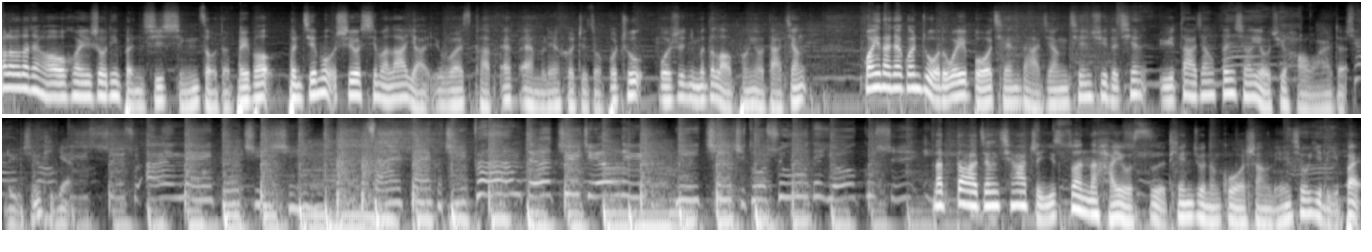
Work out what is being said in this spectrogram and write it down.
Hello，大家好，欢迎收听本期《行走的背包》。本节目是由喜马拉雅与 Voice Club FM 联合制作播出。我是你们的老朋友大江，欢迎大家关注我的微博“千大江”，谦虚的谦，与大江分享有趣好玩的旅行体验。那大江掐指一算呢，还有四天就能过上连休一礼拜、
